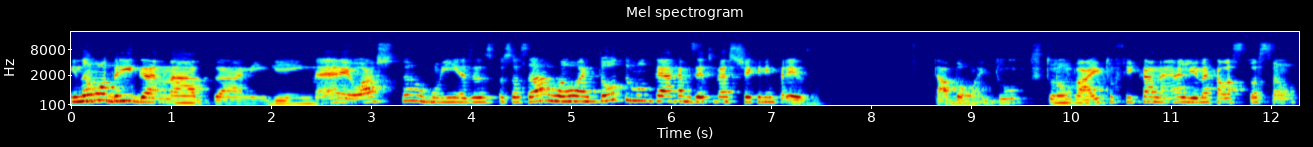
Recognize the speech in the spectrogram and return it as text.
e, não obriga nada a ninguém, né? Eu acho tão ruim, às vezes as pessoas falam, ah, vai todo mundo ganhar camiseta e vai assistir aqui na empresa. Tá bom, aí tu, se tu não vai, tu fica né, ali naquela situação.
